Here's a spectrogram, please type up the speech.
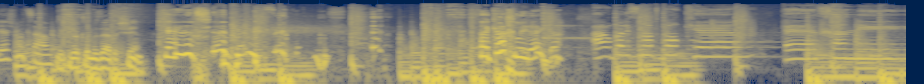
יש מצב. זה כאילו את לא מזהה את השיר. כן. לקח לי רגע. ארבע לפנות בוקר, איך אני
